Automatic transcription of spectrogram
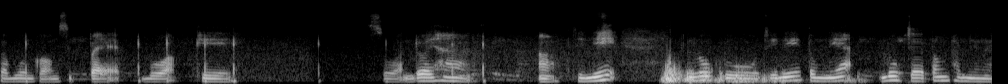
สมบูรณ์ของสิบแปดบวก k ส่วนด้วยห้าอ่าทีนี้ลูกดูทีนี้ตรงเนี้ย ลูกจะต้องทำยังไง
